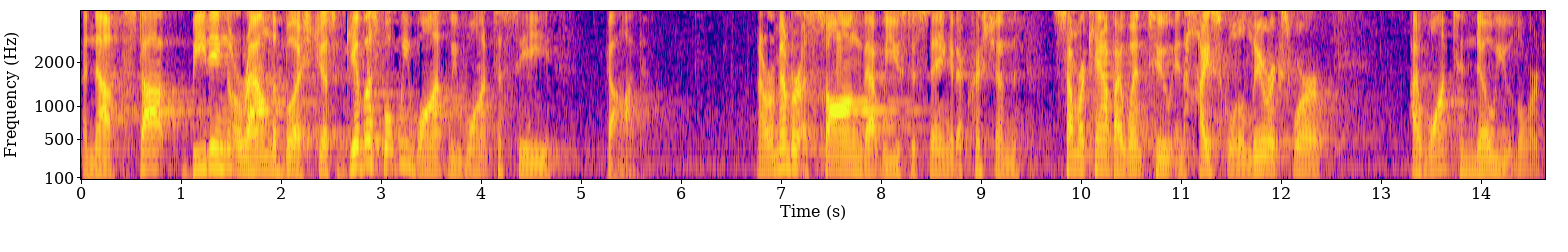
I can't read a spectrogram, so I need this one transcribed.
enough. Stop beating around the bush. Just give us what we want. We want to see God. I remember a song that we used to sing at a Christian summer camp I went to in high school. The lyrics were, I want to know you, Lord.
